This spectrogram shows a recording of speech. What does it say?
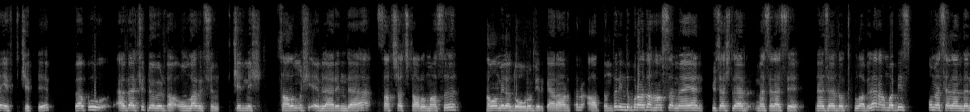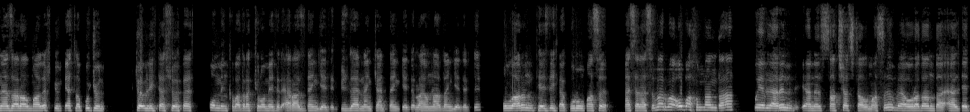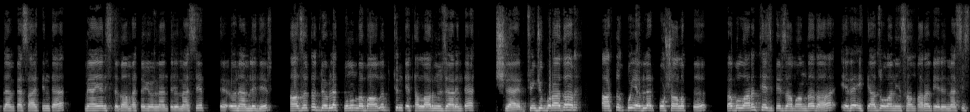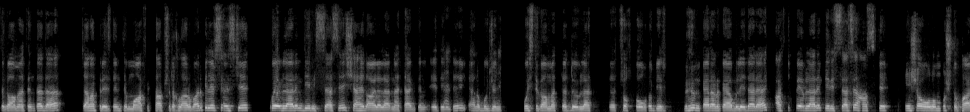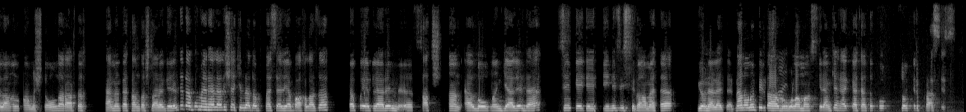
zamanda ev tikibdir və bu əvvəlki dövrdə onlar üçün tikilmiş, salınmış evlərin də satışa çıxarılması tamamilə doğru bir qərardır, addımdır. İndi burada hansısa müəyyən güzəştlər məsələsi nəzərdə tutula bilər, amma biz o məsələni də nəzərə almalıyıq ki, ümumiyyətlə bu gün bütövlükdə söhbət 10 min kvadrat kilometr ərazidən gedir, yüzlərlə kənddən gedir, rayonlardan gedir ki, bunların tezliklə qurulması məsələsi var və o baxımdan da bu evlərin yəni satışa çıxarılması və oradan da əldə edilən vəsaitin də müəyyən istiqamətdə yönləndirilməsi e, önəmlidir. Hazırda dövlət bununla bağlı bütün detalların üzərində işləyir. Çünki burada artıq bu evlər boşalıbdır və bunların tez bir zamanda da evə ehtiyacı olan insanlara verilməsi istiqamətində də cənab prezidentin müvafiq tapşırıqları var. Bilirsiniz ki, bu evlərin bir hissəsi şəhid ailələrinə təqdim edildi. Yəni bu gün bu istiqamətdə dövlət e, çox doğru bir mühüm qərar qəbul edərək artıq bu evlərin bir hissəsi hansı ki inşa olunmuşdu, paylanılmamışdı. Onlar artıq həmin vətəndaşlara verildi və bu mərhələli şəkildə də bu məsələyə baxılacaq və bu evlərin e, satışdan əldə olunan gəlir də sizin qeyd etdiyiniz istiqamətə yönələcək. Mən onu bir daha vurğulamaq istəyirəm ki, həqiqətən də bu uzun bir proses.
